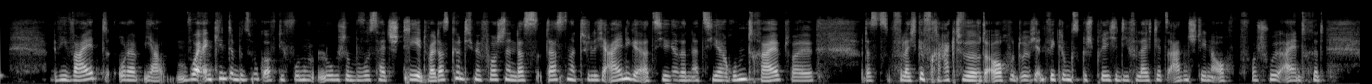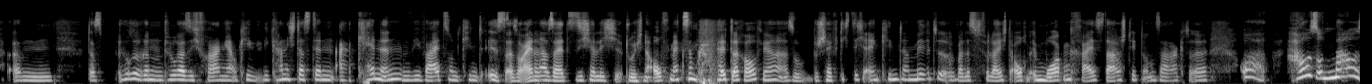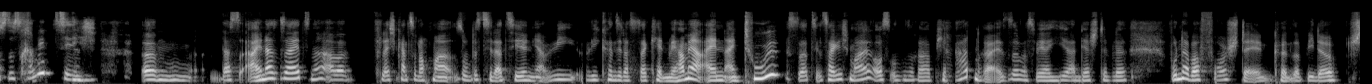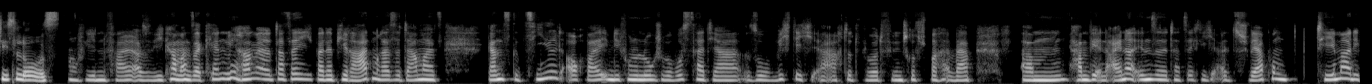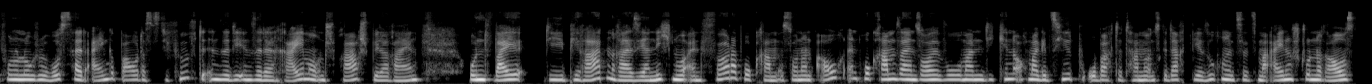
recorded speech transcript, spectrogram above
wie weit oder ja, wo ein Kind in Bezug auf die phonologische Bewusstheit steht? Weil das könnte ich mir vorstellen, dass das natürlich einige Erzieherinnen und Erzieher rumtreibt, weil das vielleicht gefragt wird, auch durch Entwicklungsgespräche, die vielleicht jetzt anstehen, auch vor Schuleintritt, ähm, dass Hörerinnen und Hörer sich fragen, ja, okay, wie kann ich das denn erkennen, wie weit so ein Kind ist? Also einerseits sicherlich durch eine Aufmerksamkeit darauf, ja, also beschäftigt sich ein Kind damit, weil es vielleicht auch im Morgenkreis dasteht steht und sagt, äh, oh, Haus und Maus, das ist witzig. Mhm. Ähm, das einerseits, ne, aber vielleicht kannst du noch mal so ein bisschen erzählen, ja, wie, wie können Sie das erkennen? Wir haben ja ein, ein Tool, sage ich mal, aus unserer Piratenreise, was wir hier an der Stelle wunderbar vorstellen können. Sabine, schieß los. Auf jeden Fall. Also wie kann man es erkennen? Wir haben ja tatsächlich bei der Piratenreise damals ganz gezielt, auch weil eben die phonologische Bewusstheit ja so wichtig erachtet wird für den Schriftspracherwerb, ähm, haben wir in einer Insel tatsächlich als Schwerpunktthema die phonologische Bewusstheit eingebaut. Das ist die fünfte Insel, die Insel der Reime und Sprachspielereien. Und weil die Piratenreise ja nicht nur ein Förderprogramm ist, sondern auch ein Programm sein soll, wo man die Kinder auch mal gezielt beobachtet, haben wir uns gedacht, wir suchen uns jetzt mal eine Stunde raus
